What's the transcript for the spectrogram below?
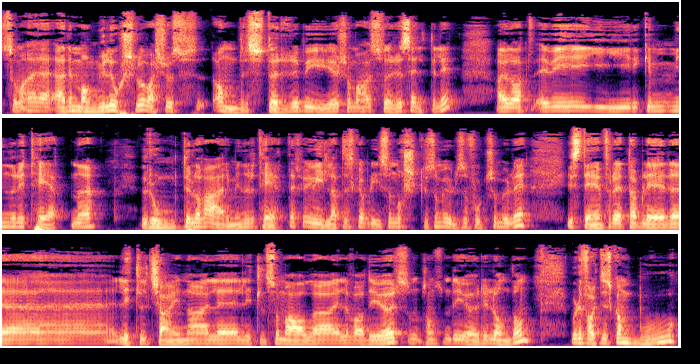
som er det mangel i Oslo versus andre større byer som har større selvtillit, er jo at vi gir ikke minoritetene rom til å være minoriteter. Vi vil at de skal bli så norske som mulig så fort som mulig, istedenfor å etablere Little China eller Little Somalia eller hva de gjør, sånn som de gjør i London, hvor de faktisk kan bo.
